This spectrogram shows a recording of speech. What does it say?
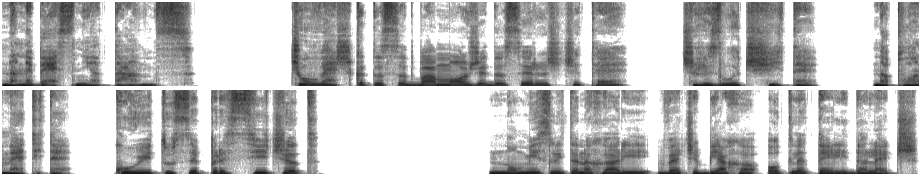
на небесния танц. Човешката съдба може да се разчете чрез лъчите на планетите, които се пресичат. Но мислите на Хари вече бяха отлетели далеч.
